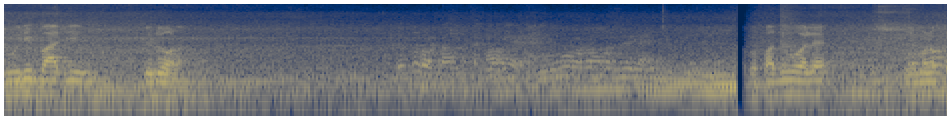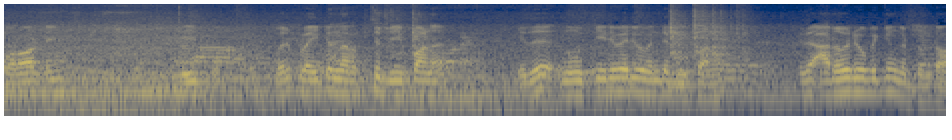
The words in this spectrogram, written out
പൂരി ബാജിയും ഇടുവാണ്. അപ്പോൾ അതുപോലെ നമ്മൾ പൊറോട്ടയും ബീഫും. ഒരു പ്ലേറ്റ് നിറച്ച് ബീഫാണ്. ഇത് നൂറ്റി ഇരുപത് രൂപന്റെ ബീഫാണ്. ഇത് അറുപത് രൂപയ്ക്കും കിട്ടും കേട്ടോ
